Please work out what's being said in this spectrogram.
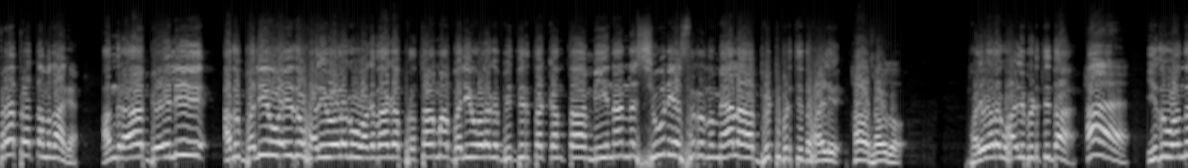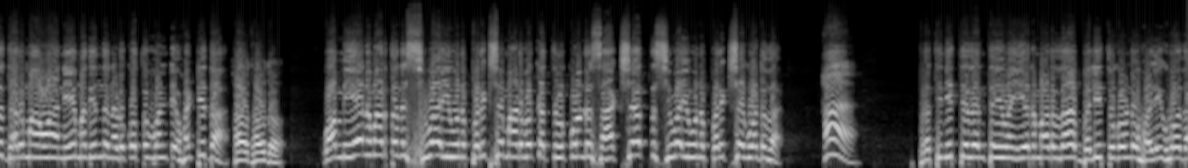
ಪ್ರಪ್ರಥಮದಾಗ. ಅಂದ್ರ ಬೇಲಿ ಅದು ಬಲಿ ಒಯ್ದು ಹೊಳಿಯೊಳಗೆ ಒಗೆದಾಗ ಪ್ರಥಮ ಬಲಿ ಒಳಗೆ ಬಿದ್ದಿರ್ತಕ್ಕಂಥ ಮೀನನ್ನ ಶಿವನ ಹೆಸರದ ಮೇಲ ಬಿಟ್ಟು ಬಿಡ್ತಿದ್ದ ಹೊಳ್ಳಿ. ಹೌದು ಹೌದು. ಹೊಳಿ ಒಳಗೆ ಹೊಳ್ಳಿ ಬಿಡ್ತಿದ್ದ. ಹಾ. ಇದು ಒಂದು ಧರ್ಮ ಅವ ನೇಮದಿಂದ ನಡ್ಕೋತ ಹೊಂಟಿ ಹೊಂಟಿದ್ದ. ಹೌದು ಹೌದು. ಒಮ್ಮೆ ಏನು ಮಾಡ್ತಾನೆ ಶಿವ ಇವನ ಪರೀಕ್ಷೆ ಮಾಡ್ಬೇಕ ತಿಳ್ಕೊಂಡು ಸಾಕ್ಷಾತ್ ಶಿವ ಇವನ ಪರೀಕ್ಷೆಗೆ ಒಡ್ಡದ ಹಾ. ಪ್ರತಿನಿತ್ಯದಂತೆ ಇವ ಏನು ಮಾಡದ? ಬಲಿ ತಗೊಂಡು ಹೊಳಿಗೆ ಹೋದ.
